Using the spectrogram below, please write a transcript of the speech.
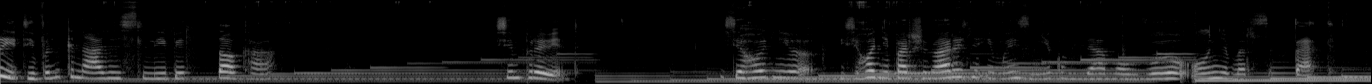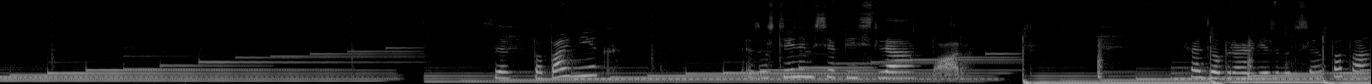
ви на каналі Сліпі Тока. Всім привіт! Сьогодні, сьогодні 1 вересня і ми з Ніком йдемо в університет. Це папа Нік. Зустрінемося після пар. Все добре, Елізабет, все, папа,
